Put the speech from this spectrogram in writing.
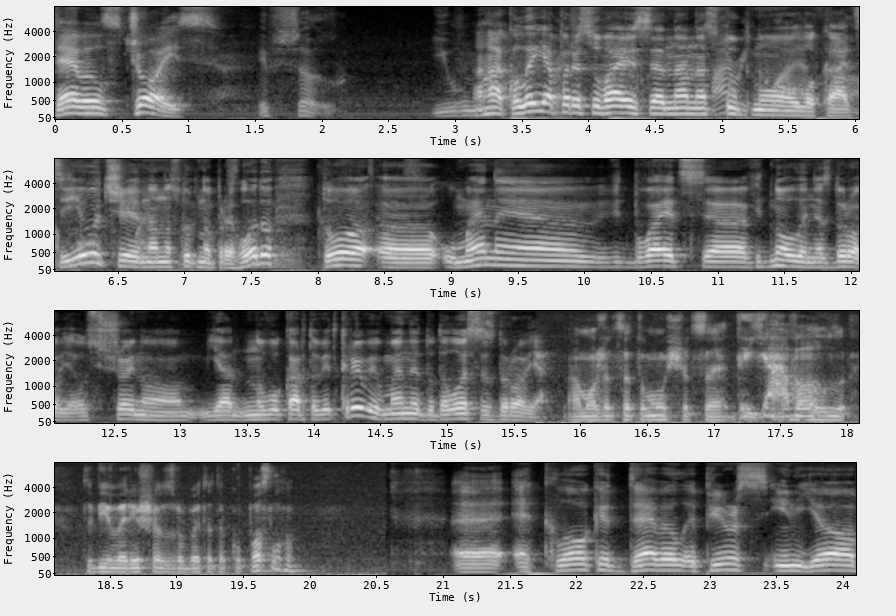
Devil's Choice. Ага, коли я пересуваюся на наступну локацію чи на наступну пригоду, то е, у мене відбувається відновлення здоров'я. Ось щойно я нову карту відкрив, і в мене додалося здоров'я. А може це тому, що це диявол тобі вирішив зробити таку послугу? Е, A cloaked devil appears in your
